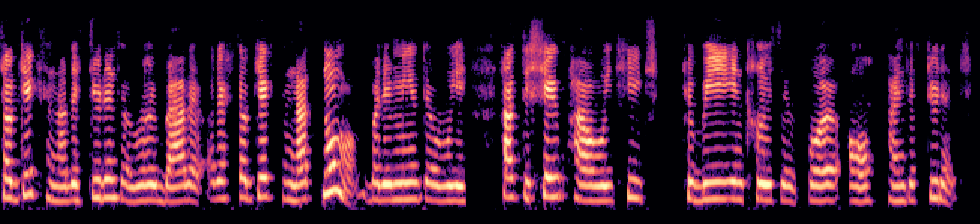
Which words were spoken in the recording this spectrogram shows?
subjects and other students are really bad at other subjects and that's normal, but it means that we have to shape how we teach to be inclusive for all kinds of students.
